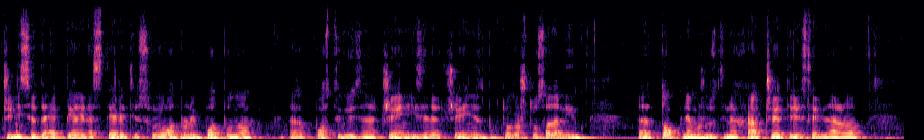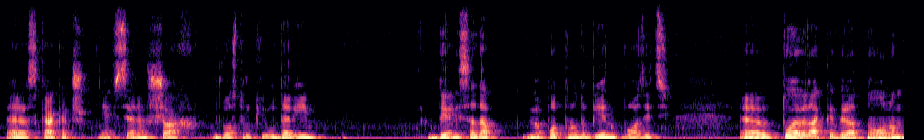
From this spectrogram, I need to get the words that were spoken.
čini se da je Beli rasteretio svoju odbranu i potpuno postigao iznenačenje, iznenačenje zbog toga što sada ni top ne može uzeti na H4 jer sledi naravno skakač F7 šah, dvostruki udari, Beli sada ima potpuno dobijenu poziciju. E, to je dakle vjerojatno ono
